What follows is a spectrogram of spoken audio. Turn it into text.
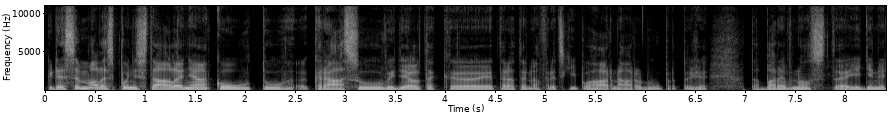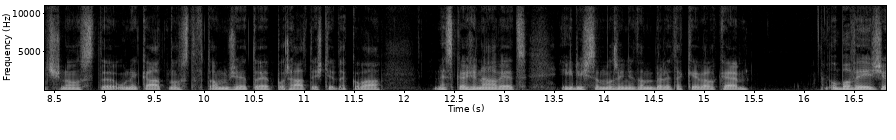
kde jsem alespoň stále nějakou tu krásu viděl, tak je teda ten africký pohár národů, protože ta barevnost, jedinečnost, unikátnost v tom, že to je pořád ještě taková neskažená věc, i když samozřejmě tam byly taky velké obavy, že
